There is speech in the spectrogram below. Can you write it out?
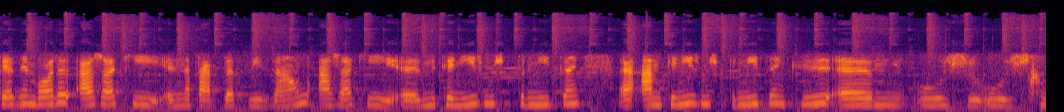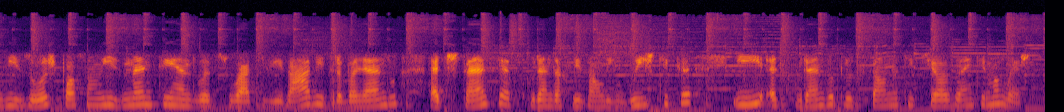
pese embora haja aqui, na parte da revisão, haja aqui mecanismos que permitem há mecanismos que permitem que um, os, os, revisores possam ir mantendo a sua atividade e trabalhando à distância, assegurando a revisão linguística e assegurando a produção noticiosa em Timor-Leste.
